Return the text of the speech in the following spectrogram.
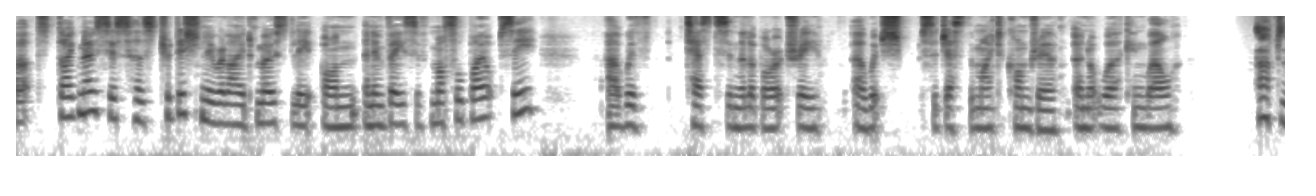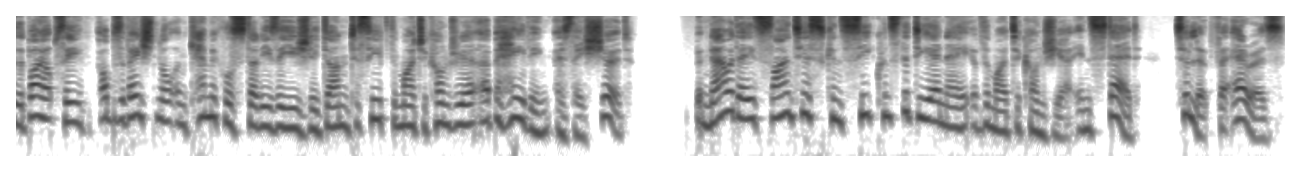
but diagnosis has traditionally relied mostly on an invasive muscle biopsy uh, with tests in the laboratory uh, which suggest the mitochondria are not working well. After the biopsy, observational and chemical studies are usually done to see if the mitochondria are behaving as they should. But nowadays, scientists can sequence the DNA of the mitochondria instead to look for errors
